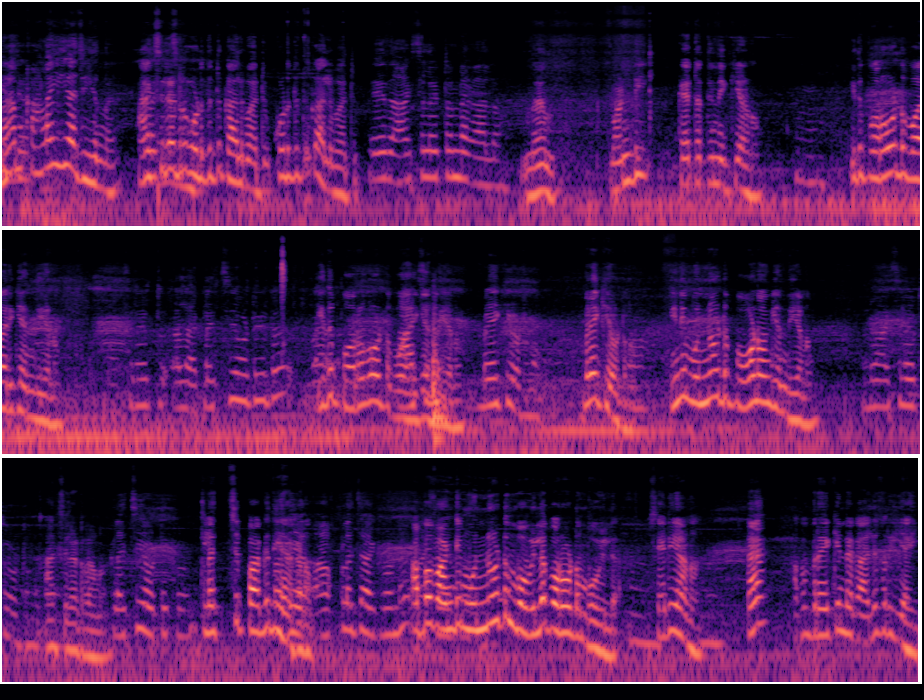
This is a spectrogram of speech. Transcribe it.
മാം ചെയ്യുന്നത് ആക്സിലേറ്റർ കൊടുത്തിട്ട് കാൽ മാറ്റും. കൊടുത്തിട്ട് കാൽ മാറ്റും. ആക്സിലേറ്ററിന്റെ കാലോ? മാം വണ്ടി കയറ്റത്തിൽ നിൽക്കുകയാണോ? ഇത് പുറകോട്ട് പോകാതിരിക്കാൻ എന്ത് ചെയ്യണം? ഇത് പുറകോട്ട് പോകാതിരിക്കാൻ എന്ത് ചെയ്യണം? ബ്രേക്ക് ബ്രേക്ക് ഔട്ടണം ഇനി മുന്നോട്ട് പോകണമെങ്കിൽ എന്ത് ചെയ്യണം? ക്ലച്ച് പകുതി അപ്പൊ വണ്ടി മുന്നോട്ടും പോവില്ല പുറകോട്ടും പോവില്ല. ശരിയാണ്. ഏ? അപ്പൊ ബ്രേക്കിന്റെ കാൽ ഫ്രീ ആയി.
